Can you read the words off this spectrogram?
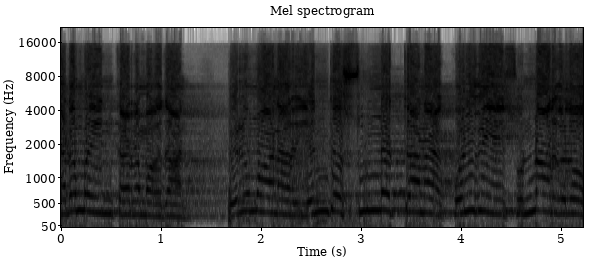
கடமையின் காரணமாக தான் பெருமானார் எந்த சுண்ணத்தான கொள்கையை சொன்னார்களோ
